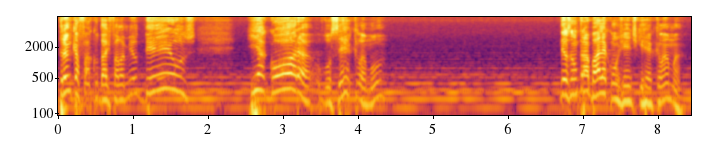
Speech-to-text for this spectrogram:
tranca a faculdade e fala: Meu Deus, e agora? Você reclamou. Deus não trabalha com gente que reclama.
